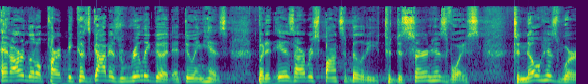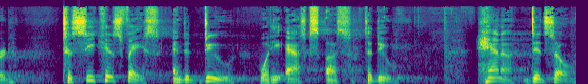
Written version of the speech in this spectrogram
at our little part because God is really good at doing his. But it is our responsibility to discern his voice, to know his word, to seek his face, and to do what he asks us to do. Hannah did so.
